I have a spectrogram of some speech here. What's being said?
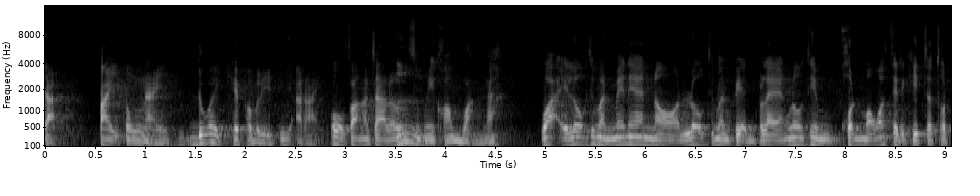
จะ ไปตรงไหนด้วย capability อะไร โอ้ฟังอาจารย์แล้วรู้สึกมีความหวังนะ ว่าไอ้โลกที่มันไม่แน่นอนโลกที่มันเปลี่ยนแปลงโลกที่คนมองว่าเศรษฐกิจจะถด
